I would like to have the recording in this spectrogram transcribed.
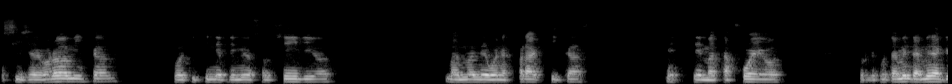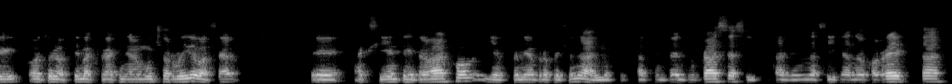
silla ergonómica, botiquín de primeros auxilios, manual de buenas prácticas, este, matafuegos, porque justamente también aquí otro de los temas que va a generar mucho ruido va a ser eh, accidentes de trabajo y enfermedad profesional. No si estás sentado en tu casa, si estás en una silla no correcta,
